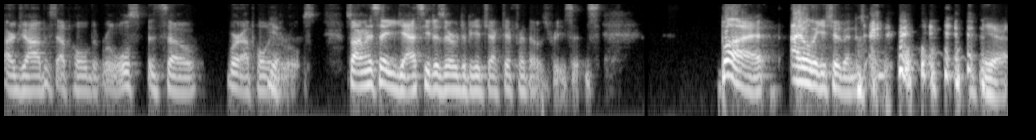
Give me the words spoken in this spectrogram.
our job is to uphold the rules and so we're upholding yeah. the rules so I'm going to say yes he deserved to be ejected for those reasons but I don't think he should have been ejected yeah.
